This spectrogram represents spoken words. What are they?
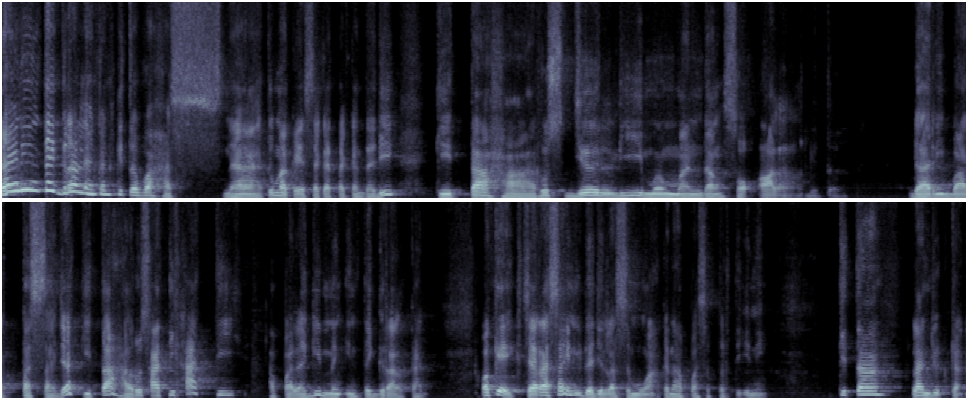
Nah ini integral yang akan kita bahas. Nah itu makanya saya katakan tadi kita harus jeli memandang soal gitu. Dari batas saja kita harus hati-hati apalagi mengintegralkan. Oke, saya rasa ini sudah jelas semua kenapa seperti ini. Kita lanjutkan.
